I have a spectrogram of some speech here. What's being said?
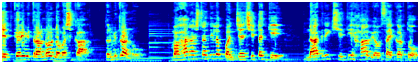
शेतकरी मित्रांनो नमस्कार. तर मित्रांनो महाराष्ट्रातील पंच्याऐंशी टक्के नागरिक शेती हा व्यवसाय करतो.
